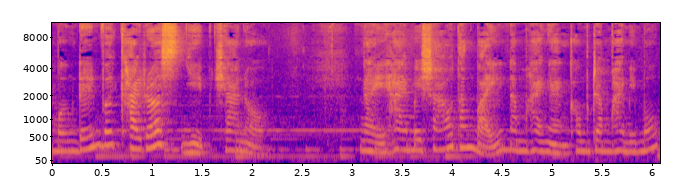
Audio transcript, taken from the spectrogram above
mừng đến với Kairos Diệp Channel. Ngày 26 tháng 7 năm 2021,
